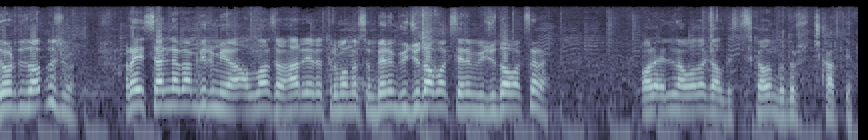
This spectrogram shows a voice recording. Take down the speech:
460 mı? Reis senle ben bir mi ya? Allah'ın sen her yere tırmanırsın. Benim vücuda bak senin vücuda baksana. Var elin havada kaldı. Sıkalım da dur çıkartayım.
